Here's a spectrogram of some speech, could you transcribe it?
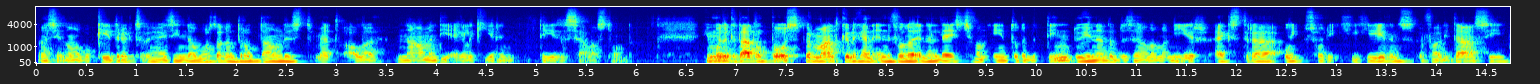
En als je dan op oké drukt, dan ga je zien, dan wordt dat een drop-down list met alle namen die eigenlijk hier in deze cellen stonden. Je moet ook het aantal posts per maand kunnen gaan invullen in een lijstje van 1 tot en met 10. Doe je net op dezelfde manier. Extra, oei, sorry, gegevens, validatie.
